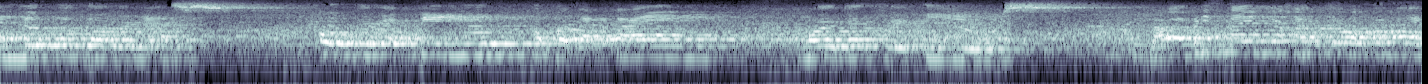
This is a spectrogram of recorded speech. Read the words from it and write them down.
and local governance over a period of at that time more than 30 years. Now, every time nakatawa ako na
